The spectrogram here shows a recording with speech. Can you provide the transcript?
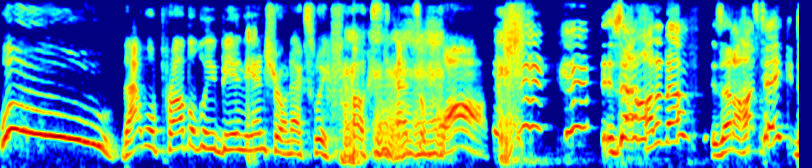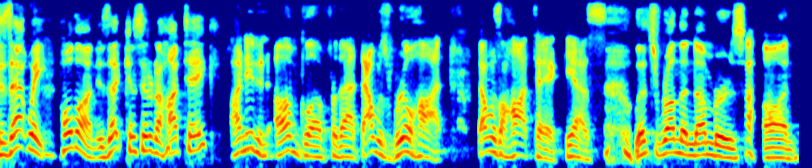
Woo! That will probably be in the intro next week, folks. That's a bomb. Is that hot enough? Is that a hot take? Does that wait? Hold on. Is that considered a hot take? I need an of glove for that. That was real hot. That was a hot take. Yes. Let's run the numbers on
